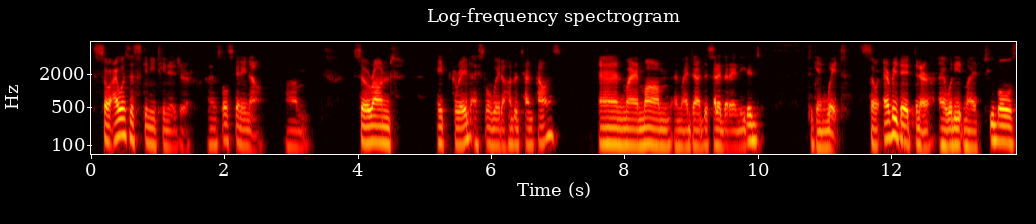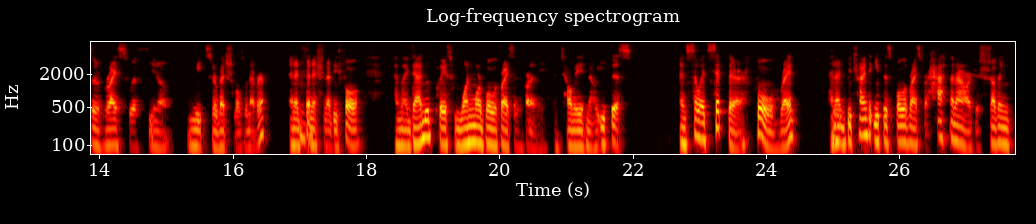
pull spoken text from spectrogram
So I was a skinny teenager. I'm still skinny now. Um, so around eighth grade, I still weighed 110 pounds, and my mom and my dad decided that I needed to gain weight. So every day at dinner, I would eat my two bowls of rice with you know meats or vegetables, whatever, and I'd Mhm. finish and I'd be full. And my dad would place one more bowl of rice in front of me and tell me, "Now eat this." And so I'd sit there full, right? And Mm. I'd be trying to eat this bowl of rice for half an hour, just shoving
